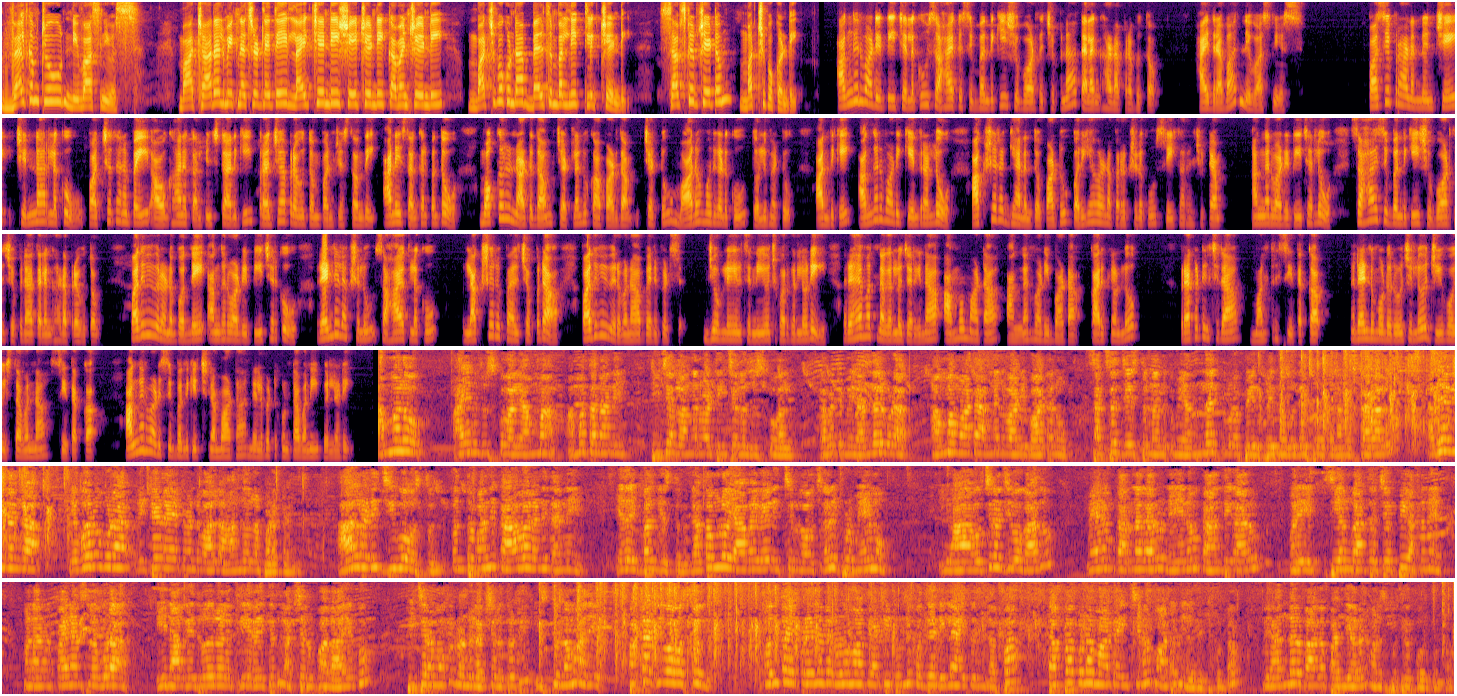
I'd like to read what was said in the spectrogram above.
Welcome to Nivas news. మా channel మీకు నచ్చినట్లయితే లైక్ చేయండి షేర్ చేయండి కమెంట్ చేయండి. మర్చిపోకుండా బెల్ సింబల్ని క్లిక్ చేయండి. సబ్స్క్రైబ్ చేయటం మర్చిపోకండి. అంగన్వాడీ టీచర్లకు సహాయక సిబ్బందికి శుభవార్త చెప్పిన తెలంగాణ ప్రభుత్వం. హైదరాబాద్ నివాస్ న్యూస్. పసి ప్రాణం నుంచే చిన్నారులకు పచ్చదనంపై అవగాహన కల్పించడానికి ప్రజాప్రభుత్వం పనిచేస్తోంది అనే సంకల్పంతో మొక్కలు నాటుదాం చెట్లను కాపాడుదాం చెట్టు మానవ మనుగడకు తొలిమెట్టు. అందుకే అంగన్వాడీ కేంద్రాల్లో అక్షర జ్ఞానంతో పాటు పర్యావరణ పరీక్షలకు శ్రీకారం చుట్టాం. అంగన్వాడీ టీచర్లు సహాయ సిబ్బందికి శుభవార్త చెప్పిన తెలంగాణ ప్రభుత్వం. పదవి వివరణ పొందే అంగన్వాడీ టీచర్కు రెండు లక్షలు సహాయకులకు లక్ష రూపాయల చొప్పున పదవి విరమణ బెనిఫిట్స్. జూబ్లీహిల్స్ నియోజకవర్గంలోని రెహమత్ నగర్లో జరిగిన అమ్మ మాట అంగన్వాడీ బాట కార్యక్రమంలో ప్రకటించిన మంత్రి సీతక్క. రెండు మూడు రోజుల్లో జీవో ఇస్తామన్న సీతక్క. అంగన్వాడీ సిబ్బందికి ఇచ్చిన మాట నిలబెట్టుకుంటామని వెల్లడి. అమ్మలో ఆయన చూసుకోవాలి. అమ్మ అమ్మతనాన్ని టీచర్లు అంగన్వాడీ టీచర్లు చూసుకోవాలి. కాబట్టి మీరందరూ కూడా అమ్మ మాట అంగన్వాడీ బాటను సక్సెస్ చేస్తున్నందుకు మీ అందరికీ కూడా పేరు పేరున ఉదయపూర్వక నమస్కారాలు. అదేవిధంగా ఎవరు కూడా రిటైర్డ్ అయ్యేటువంటి వాళ్ళు ఆందోళన పడకండి. ఆల్రెడీ జీవో వస్తుంది. కొంతమంది కావాలని దాన్ని ఏదో ఇబ్బంది చేస్తున్నారు. గతంలో యాభై వేలు ఇచ్చింది కావచ్చు కానీ ఇప్పుడు మేము వచ్చిన జీవో కాదు. మేడం కర్ణ గారు నేను కాంతి గారు మరి సీఎం గారితో చెప్పి అట్లనే మన ఫైనాన్స్లో కూడా ఈ నాలుగైదు రోజులలో క్లియర్ అవుతుంది లక్ష రూపాయల ఆయకు టీచర్ రెండు లక్షలతోటి ఇస్తున్నాము. అది పక్కా జీవో వస్తుంది. కొంత ఇప్పుడు ఏంటంటే రుణమాఫీ అటు ఇటు ఉండి కొద్దిగా డిలే అవుతుంది తప్ప తప్పకుండా మాట ఇచ్చిన మాట నిలబెట్టుకుంటాం. మీరు అందరూ బాగా పనిచేయాలని మనస్ఫూర్తిగా కోరుకుంటాం.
